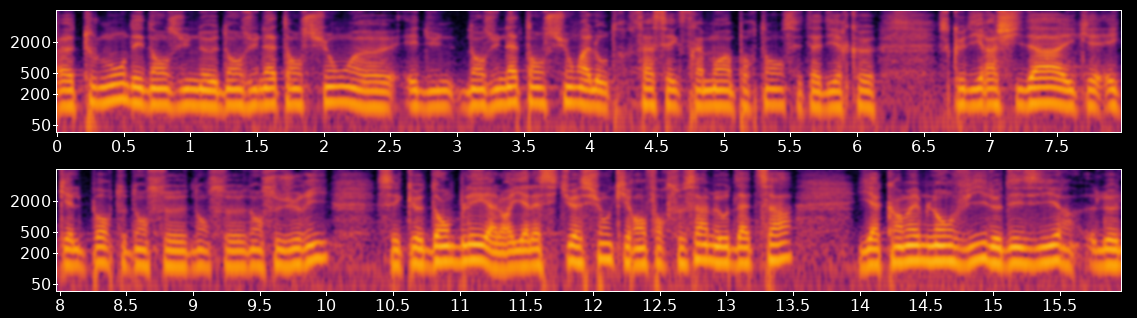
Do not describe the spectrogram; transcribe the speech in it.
euh, tout le monde est dans une dans une attention euh, et dans une attention à l'autre. Ça, c'est extrêmement important. C'est-à-dire que ce que dit Rachida et que- et qu'elle porte dans ce dans ce dans ce jury, c'est que d'emblée, alors il y a la situation qui renforce ça, mais au-delà de ça, il y a quand même l'envie, le désir, le,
